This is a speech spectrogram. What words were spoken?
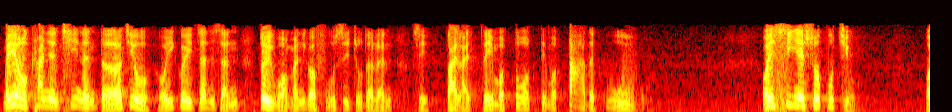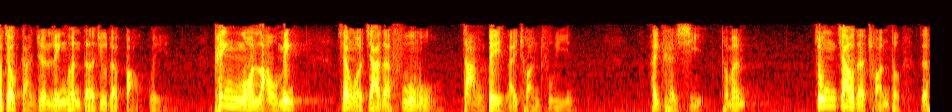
没有看见亲人得救回归真神，对我们一个服侍族的人是带来这么多、这么大的鼓舞。我信耶稣不久，我就感觉灵魂得救的宝贵。拼我老命，向我家的父母长辈来传福音。很可惜，他们宗教的传统，这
